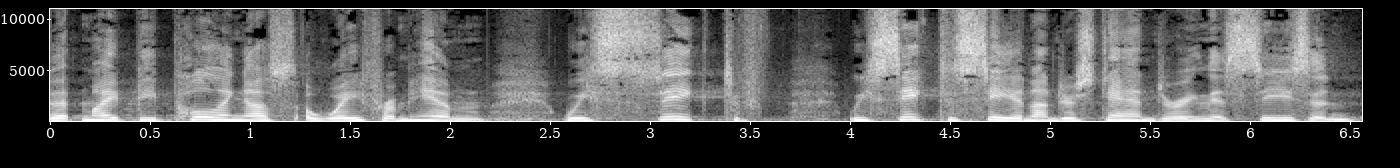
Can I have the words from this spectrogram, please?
that might be pulling us away from Him. We seek to, we seek to see and understand during this season.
